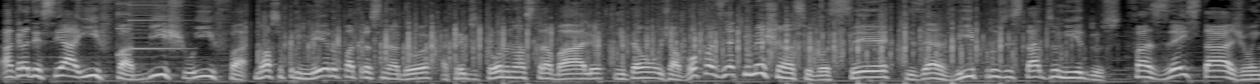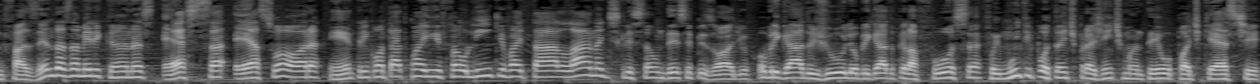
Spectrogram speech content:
Agradecer a IFA, bicho IFA, nosso primeiro patrocinador, acreditou no nosso trabalho. Então já vou fazer aqui o mechan. Se você quiser vir para os Estados Unidos fazer estágio em fazendas americanas, essa é a sua hora. Entre em contato com a IFA, o link vai estar tá lá na descrição desse episódio. Obrigado, Júlio, obrigado pela força. Foi muito importante para a gente manter o podcast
